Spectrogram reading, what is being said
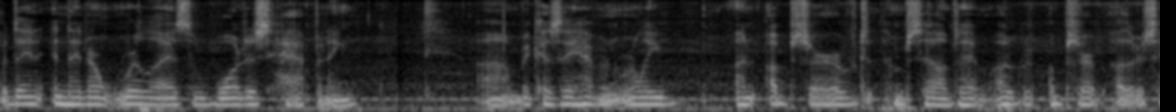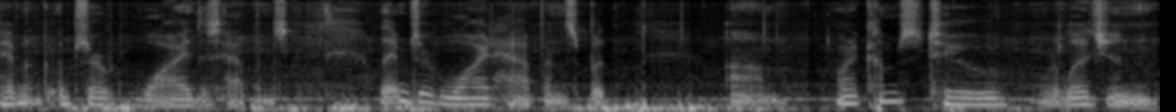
But then and they don't realize what is happening um, because they haven't really observed themselves, they haven't observed others, they haven't observed why this happens. They observe why it happens, but um, when it comes to religion,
